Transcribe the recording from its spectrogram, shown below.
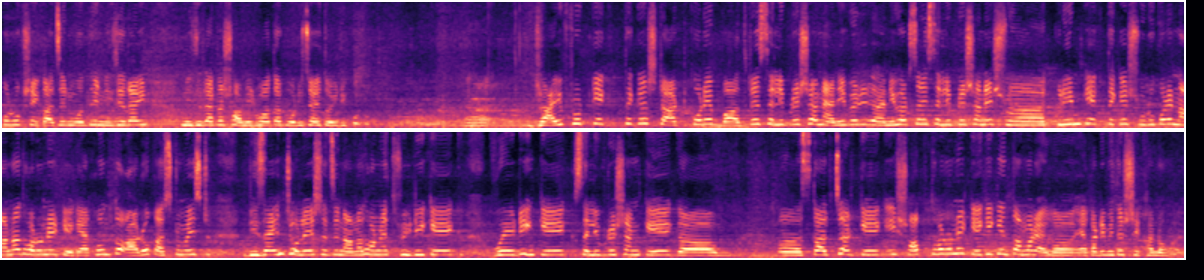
করুক, সেই কাজের মধ্যে নিজেরাই নিজেরা একটা স্বনির্ভরতা, পরিচয় তৈরি করুক। ড্রাই ফ্রুট কেক থেকে স্টার্ট করে বার্থডে সেলিব্রেশন অ্যানিভার্সারি সেলিব্রেশনের ক্রিম কেক থেকে শুরু করে নানা ধরনের কেক। এখন তো আরও কাস্টমাইজড ডিজাইন চলে এসেছে, নানা ধরনের three cake, wedding cake, celebration cake sculpture cake, এই সব ধরনের কেকই কিন্তু আমার একাডেমিতে শেখানো হয়।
